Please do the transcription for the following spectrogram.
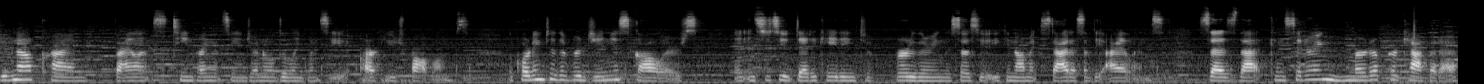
Juvenile crime, violence, teen pregnancy, and general delinquency are huge problems. According to the Virginia Scholars, an institute dedicating to furthering the socioeconomic status of the islands, says that considering murder per capita,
